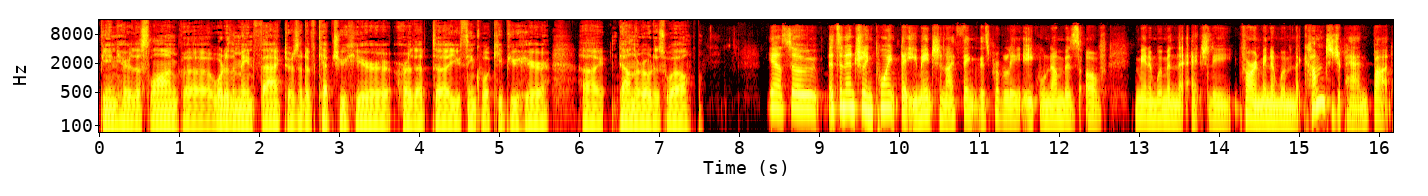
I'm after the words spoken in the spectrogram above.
being here this long, uh, what are the main factors that have kept you here, or that uh, you think will keep you here uh, down the road as well? Yeah, so it's an interesting point that you mentioned. I think there's probably equal numbers of men and women that actually, foreign men and women that come to Japan, but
